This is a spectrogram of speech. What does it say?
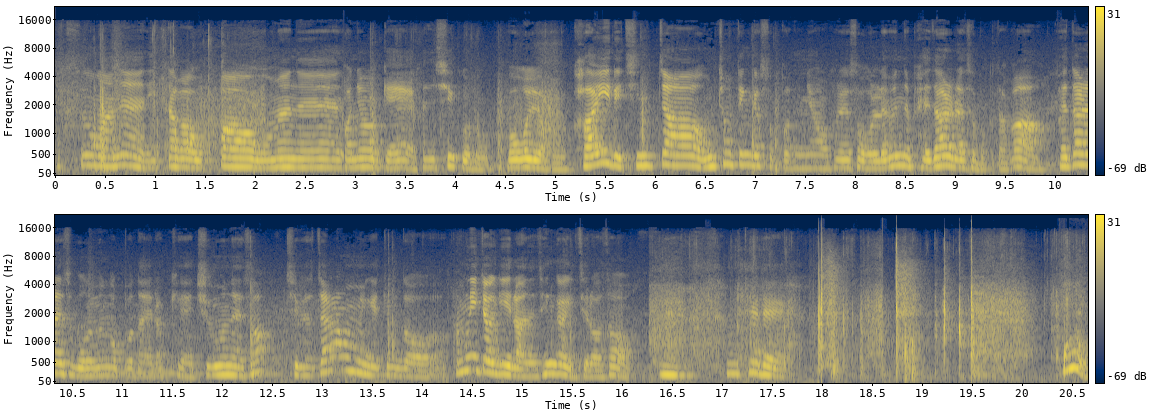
복숭아는 이따가 오빠 오면은 저녁에 간식으로 먹으려고요. 과일이 진짜 엄청 땡겼었거든요. 그래서 원래 맨날 배달을 해서 먹다가 배달해서 먹는 것보다 이렇게 주문해서 집에서 잘라 먹는 게 좀 더 합리적이라는 생각이 들어서 음, 상태를 오!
